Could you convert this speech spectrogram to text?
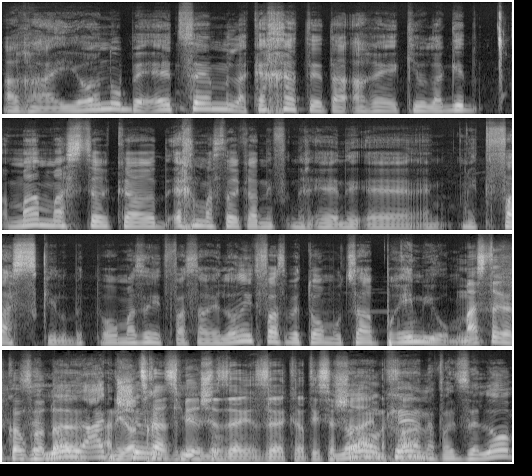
הרעיון הוא בעצם לקחת את. הרי כאילו להגיד, מה מאסטר קארד, איך מאסטר קארד נפ, אה, אה, אה, נתפס, כאילו, בתור, מה זה נתפס? הרי לא נתפס בתור מוצר פרימיום. מאסטרקארד, קודם זה כל, לא אני לא צריך להסביר כאילו. שזה זה כרטיס אשראי, לא, נכון? כן, אבל זה לא,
